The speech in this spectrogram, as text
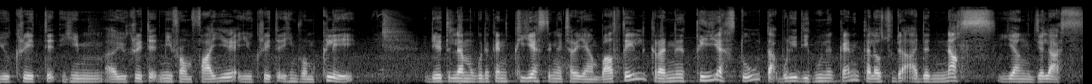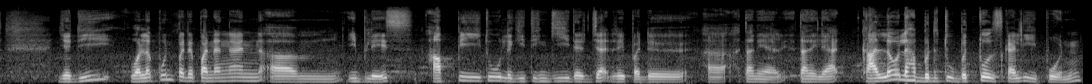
You created him uh, you created me from fire and you created him from clay dia telah menggunakan qiyas dengan cara yang batil kerana qiyas tu tak boleh digunakan kalau sudah ada nas yang jelas. Jadi walaupun pada pandangan um, iblis api tu lagi tinggi darjat daripada uh, tanah liat kalaulah betul betul sekali pun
